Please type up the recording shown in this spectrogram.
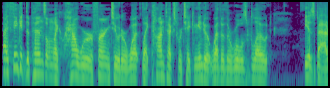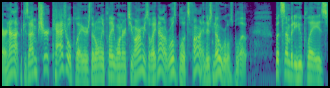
I think it depends on like how we're referring to it or what like context we're taking into it, whether the rules bloat is bad or not. Because I'm sure casual players that only play one or two armies are like, no, the rules bloat's fine. There's no rules bloat. But somebody who plays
